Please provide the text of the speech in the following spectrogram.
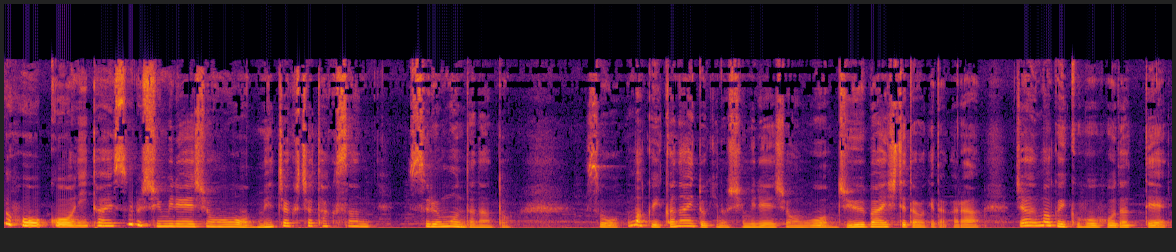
る方向に対するシミュレーションをめちゃくちゃたくさんするもんだなと。そううまくいかない時のシミュレーションを10倍してたわけだからじゃあうまくいく方法だって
